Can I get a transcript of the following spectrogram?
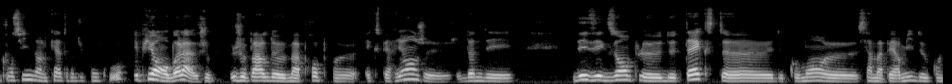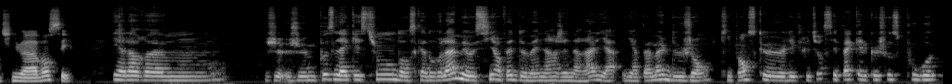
consigne dans le cadre du concours. Et puis, en, voilà, je, parle de ma propre euh, expérience, je, donne des, exemples de textes, euh, de comment ça m'a permis de continuer à avancer. Et alors, je, me pose la question dans ce cadre-là, mais aussi, en fait, de manière générale, il y y a, pas mal de gens qui pensent que l'écriture, c'est pas quelque chose pour eux,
